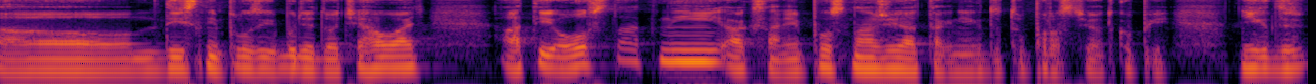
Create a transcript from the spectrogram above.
uh, Disney Plus ich bude doťahovať a tí ostatní, ak sa neposnažia, tak niekto to proste odkúpi dokopy. Nikdy,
